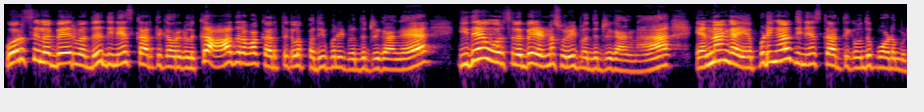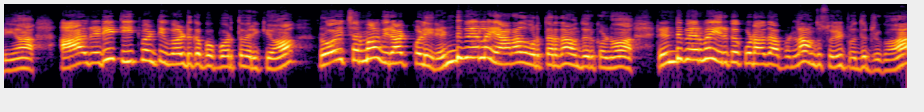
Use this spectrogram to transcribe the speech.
ஒரு சில பேர் வந்து தினேஷ் கார்த்திக் அவர்களுக்கு ஆதரவா கருத்துக்களை பதிவு பண்ணிட்டு வந்துட்டு இருக்காங்க. இதே ஒரு சில பேர் என்ன சொல்லிட்டு வந்துட்டு இருக்காங்கன்னா என்னங்க எப்படிங்க தினேஷ் கார்த்திக் வந்து போட முடியும்? ஆல்ரெடி டி டுவெண்ட்டி வேர்ல்டு கப்பை பொறுத்த வரைக்கும் ரோஹித் சர்மா விராட் கோலி ரெண்டு பேர்ல யாராவது ஒருத்தர் தான் வந்து இருக்கணும். ரெண்டு பேருமே இருக்கக்கூடாது அப்படின்லாம் வந்து சொல்லிட்டு வந்துட்டு இருக்கோம்.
